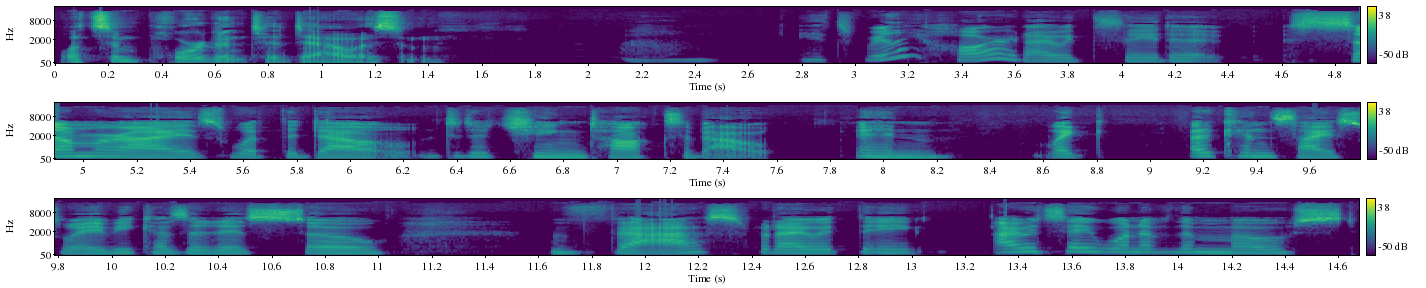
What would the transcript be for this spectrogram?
what's important to Taoism? Um, it's really hard, I would say, to summarize what the Tao Te Ching talks about in like a concise way because it is so vast. But I would think I would say one of the most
